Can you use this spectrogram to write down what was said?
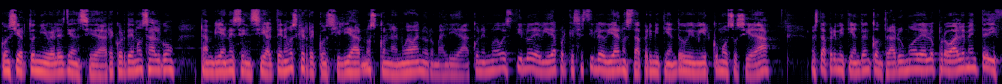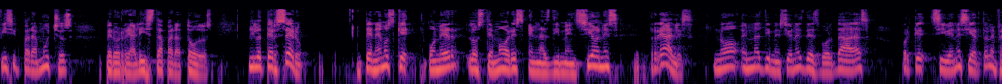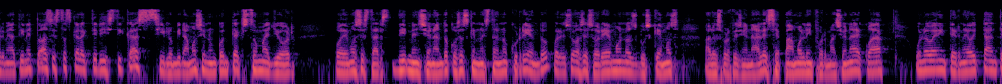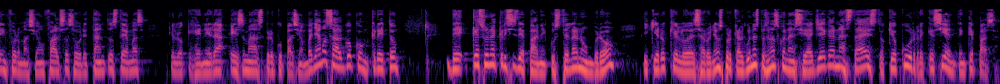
con ciertos niveles de ansiedad. Recordemos algo también esencial, tenemos que reconciliarnos con la nueva normalidad, con el nuevo estilo de vida, porque ese estilo de vida nos está permitiendo vivir como sociedad, nos está permitiendo encontrar un modelo probablemente difícil para muchos, pero realista para todos. Y lo tercero, tenemos que poner los temores en las dimensiones reales, no en unas dimensiones desbordadas, porque si bien es cierto, la enfermedad tiene todas estas características, si lo miramos en un contexto mayor, podemos estar dimensionando cosas que no están ocurriendo, por eso asesorémonos, busquemos a los profesionales, sepamos la información adecuada. Uno ve en Internet hoy tanta información falsa sobre tantos temas que lo que genera es más preocupación. Vayamos a algo concreto de qué es una crisis de pánico. Usted la nombró y quiero que lo desarrollemos porque algunas personas con ansiedad llegan hasta esto. ¿Qué ocurre? ¿Qué sienten? ¿Qué pasa?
